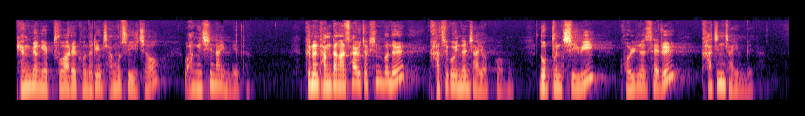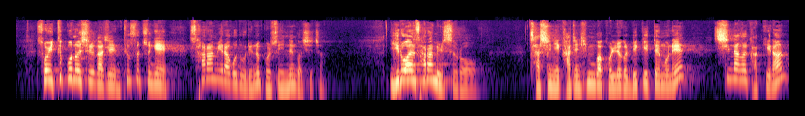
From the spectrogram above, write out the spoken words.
100명의 부하를 거느린 장수이죠. 왕의 신하입니다. 그는 당당한 사회적 신분을 가지고 있는 자였고 높은 지위, 권세를 가진 자입니다. 소위 특권 의식을 가진 특수층의 사람이라고도 우리는 볼 수 있는 것이죠. 이러한 사람일수록 자신이 가진 힘과 권력을 믿기 때문에 신앙을 갖기란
